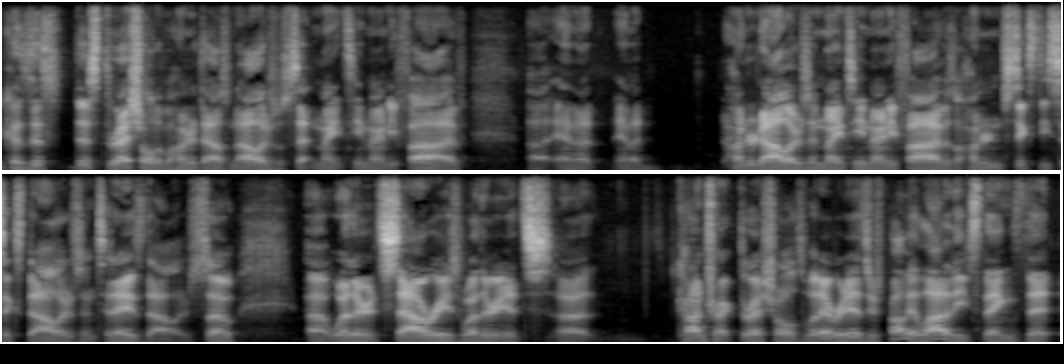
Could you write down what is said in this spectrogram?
Because this this threshold of hundred thousand dollars was set in 1995, uh, and a and a hundred dollars in 1995 is 166 dollars in today's dollars. So uh, whether it's salaries, whether it's uh, contract thresholds, whatever it is, there's probably a lot of these things that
